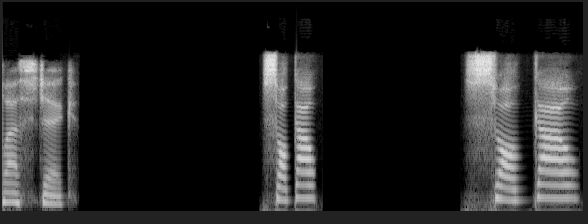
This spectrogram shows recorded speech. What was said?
plastic, 塑膠、塑膠、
